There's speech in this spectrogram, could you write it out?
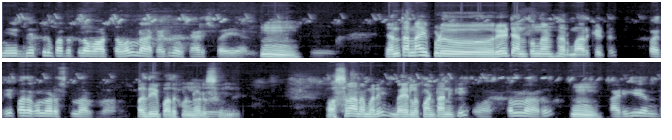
మీరు చెప్పిన పద్ధతిలో వాడటం వల్ల నాకైతే నేను సాటిస్ఫై అయ్యాను. ఎంత అన్నా ఇప్పుడు రేట్ ఎంత ఉంది అంటున్నారు మార్కెట్ పది పదకొండు నడుస్తుంది అంటున్నారు. పది పదకొండు నడుస్తుంది. వస్తున్నారా మరి బయర్లు కొనడానికి వస్తున్నారు. అడిగి ఎంత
